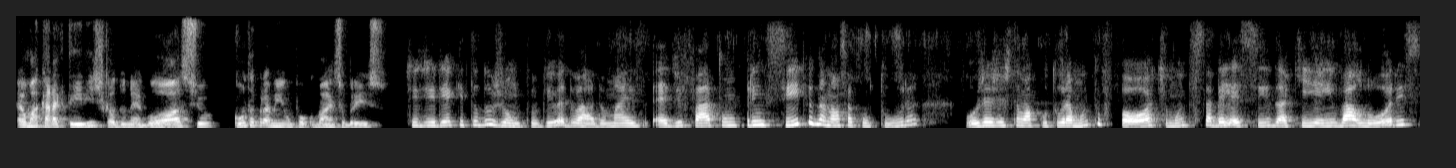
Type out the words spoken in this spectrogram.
É uma característica do negócio? Conta para mim um pouco mais sobre isso. Te diria que tudo junto, viu, Eduardo? Mas é de fato um princípio da nossa cultura. Hoje a gente tem uma cultura muito forte, muito estabelecida aqui em valores,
